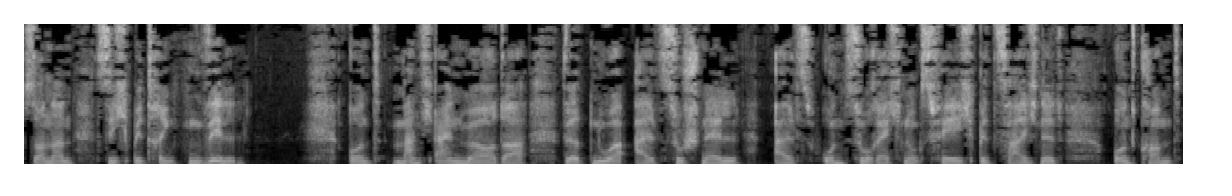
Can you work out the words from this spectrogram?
sondern sich betrinken will. Und manch ein Mörder wird nur allzu schnell als unzurechnungsfähig bezeichnet und kommt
